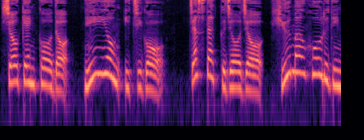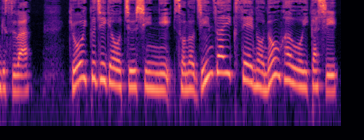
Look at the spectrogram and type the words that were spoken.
証券コード2415ジャスダック上場ヒューマンホールディングスは、教育事業を中心にその人材育成のノウハウを活かし、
